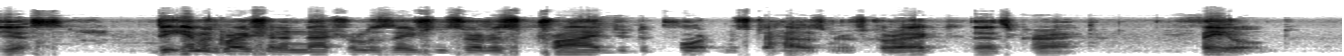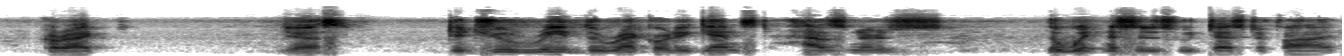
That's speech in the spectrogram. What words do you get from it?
Yes, The Immigration and Naturalization Service tried to deport Mr. Hazners, correct? that's correct. Failed, correct? Yes, Did you read the record against Hazners, the witnesses who testified?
